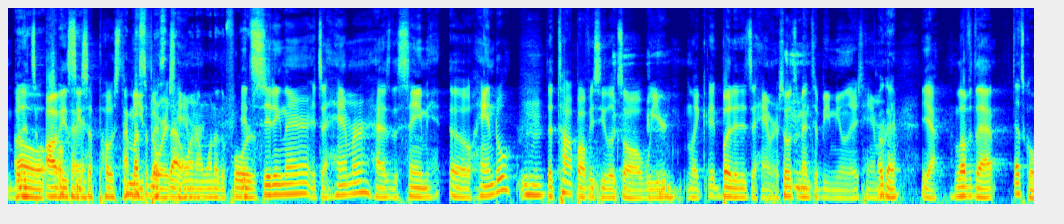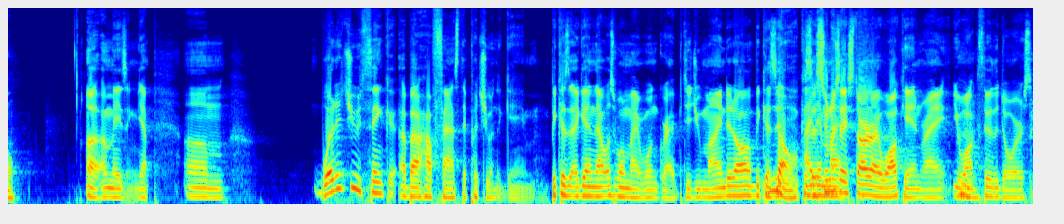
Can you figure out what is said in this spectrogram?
but it's Oh, obviously okay. supposed to I be must have Thor's missed that hammer. one on one of the floors. It's sitting there. It's a hammer. Has the same uh, handle. Mhm. The top obviously looks all weird, like, it, but it is a hammer, so it's meant to be Mjolnir's hammer. Okay, Yeah, love that. that's cool. Uh, amazing. Yeah. Um, what did you think about how fast they put you in the game? Because again, that was one of my one gripe. Did you mind it all? Because No, it, 'cause I as soon as I start, I walk in. Right, you walk Mhm. through the doors,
